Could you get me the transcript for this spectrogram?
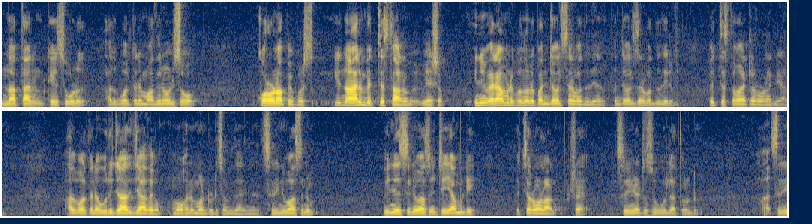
നാത്താൻ കേസോട് അതുപോലെ തന്നെ മദനോത്സവം കൊറോണ പേപ്പേഴ്സ്. ഈ നാലും വ്യത്യസ്തമാണ് വേഷം. ഇനി വരാൻ വേണ്ടി പോകുന്നത് പഞ്ചവത്സര പദ്ധതിയാണ്. പഞ്ചവത്സര പദ്ധതിയിലും വ്യത്യസ്തമായിട്ടുള്ള റോൾ തന്നെയാണ്. അതുപോലെ തന്നെ ഒരു ജാതി ജാതകം മോഹനൻ മണ്ടൂടി സംവിധാനം ചെയ്തത് ശ്രീനിവാസനും വിനീത് ശ്രീനിവാസനും ചെയ്യാൻ വേണ്ടി വെച്ച റോളാണ്. പക്ഷേ ശ്രീനേട്ട് സുഖമില്ലാത്തതുകൊണ്ട് ശ്രീ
